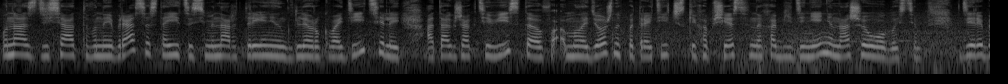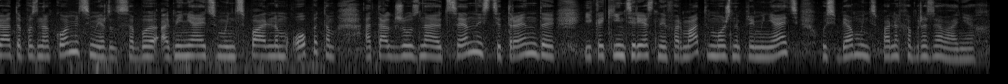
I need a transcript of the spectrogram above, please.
У нас 10 ноября состоится семинар-тренинг для руководителей, а также активистов молодежных патриотических общественных объединений нашей области, где ребята познакомятся между собой, обменяются муниципальным опытом, а также узнают ценности, тренды и какие интересные форматы можно применять у себя в муниципальных образованиях.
